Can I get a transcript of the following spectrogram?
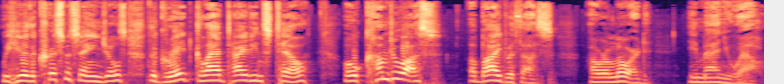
We hear the Christmas angels, the great glad tidings tell. O come to us, abide with us, our Lord Emmanuel.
